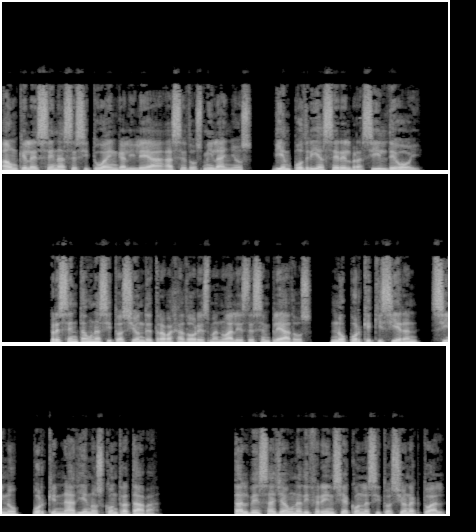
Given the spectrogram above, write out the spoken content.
Aunque la escena se sitúa en Galilea hace dos mil años, bien podría ser el Brasil de hoy. Presenta una situación de trabajadores manuales desempleados, no porque quisieran, sino porque nadie nos contrataba. Tal vez haya una diferencia con la situación actual,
